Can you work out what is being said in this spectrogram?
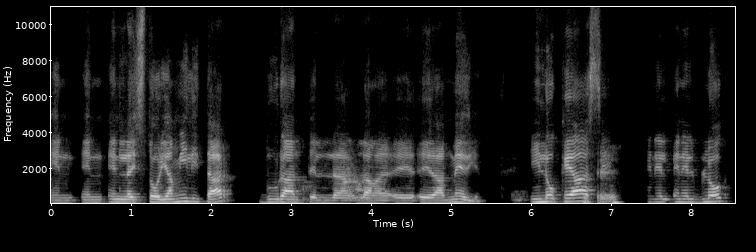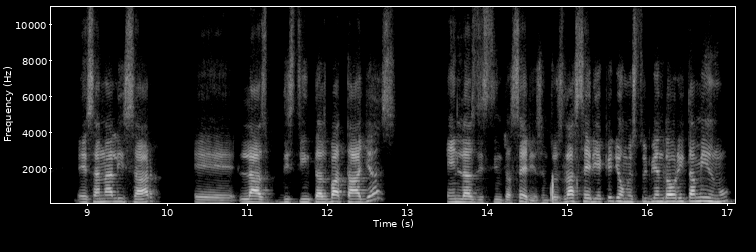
en, en, en la historia militar durante la, eh, Edad Media. Y lo que hace en, el, en el blog es analizar eh, las distintas batallas en las distintas series. Entonces, la serie que yo me estoy viendo ahorita mismo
